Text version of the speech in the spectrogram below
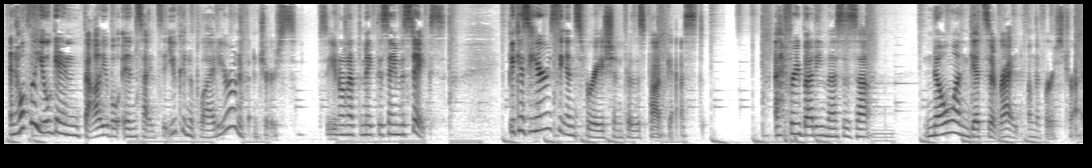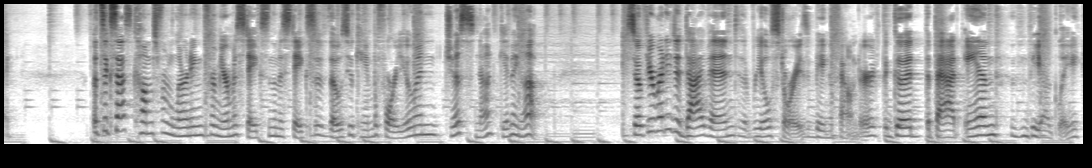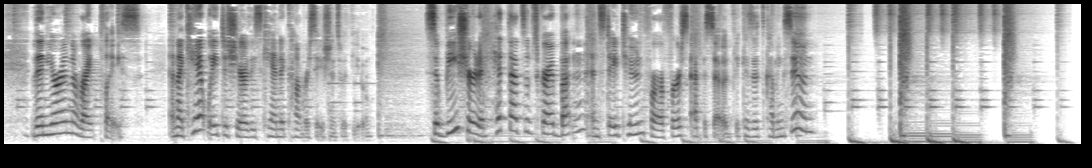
and hopefully, you'll gain valuable insights that you can apply to your own adventures so you don't have to make the same mistakes. Because here's the inspiration for this podcast everybody messes up, no one gets it right on the first try. But success comes from learning from your mistakes and the mistakes of those who came before you and just not giving up. So, if you're ready to dive into the real stories of being a founder, the good, the bad, and the ugly, then you're in the right place and I can't wait to share these candid conversations with you. So be sure to hit that subscribe button and stay tuned for our first episode because it's coming soon.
